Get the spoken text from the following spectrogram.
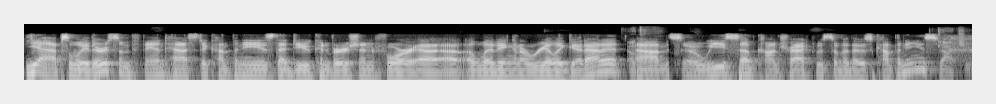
Yeah, absolutely. There are some fantastic companies that do conversion for a, a living and are really good at it. Okay. Um, so we subcontract with some of those companies. Got you.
